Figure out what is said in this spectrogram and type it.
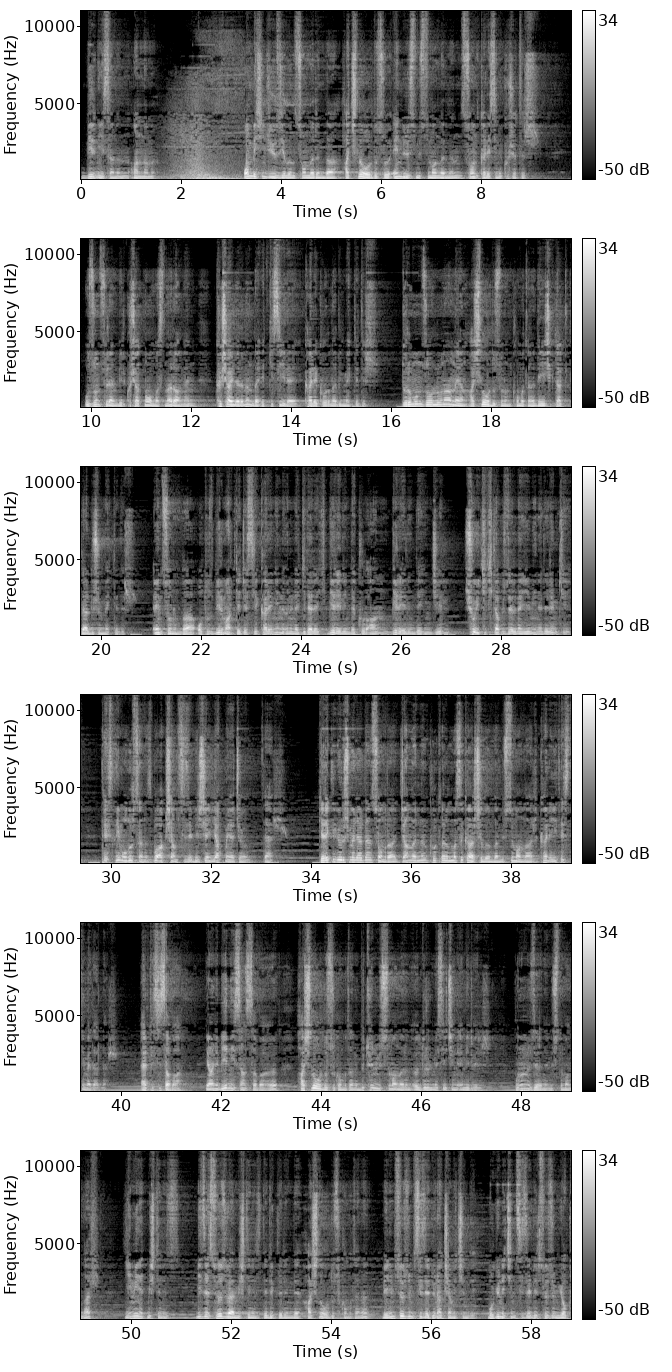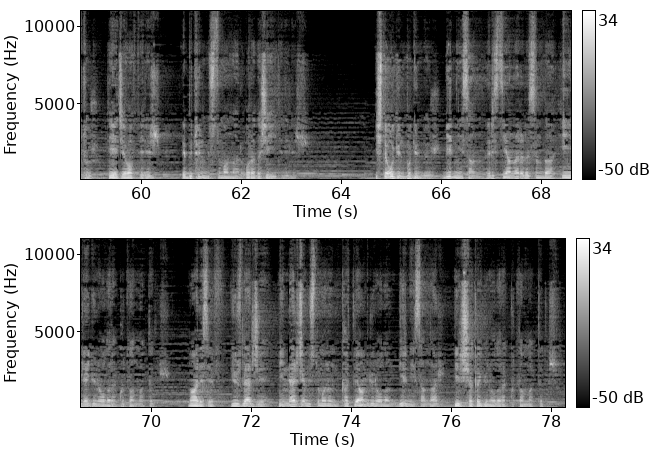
1 Nisan'ın anlamı 15. yüzyılın sonlarında Haçlı ordusu Endülüs Müslümanlarının son kalesini kuşatır. Uzun süren bir kuşatma olmasına rağmen kış aylarının da etkisiyle kale korunabilmektedir. Durumun zorluğunu anlayan Haçlı ordusunun komutanı değişik taktikler düşünmektedir. En sonunda 31 Mart gecesi kalenin önüne giderek bir elinde Kur'an, bir elinde İncil, şu iki kitap üzerine yemin ederim ki teslim olursanız bu akşam size bir şey yapmayacağım der. Gerekli görüşmelerden sonra canlarının kurtarılması karşılığında Müslümanlar kaleyi teslim ederler. Ertesi sabah yani 1 Nisan sabahı Haçlı ordusu komutanı bütün Müslümanların öldürülmesi için emir verir. Bunun üzerine Müslümanlar yemin etmiştiniz, bize söz vermiştiniz dediklerinde Haçlı ordusu komutanı benim sözüm size dün akşam içindi. Bugün için size bir sözüm yoktur diye cevap verir ve bütün Müslümanlar orada şehit edilir. İşte o gün bugündür 1 Nisan Hristiyanlar arasında hile günü olarak kutlanmaktadır. Maalesef yüzlerce, binlerce Müslümanın katliam günü olan 1 Nisanlar bir şaka günü olarak kutlanmaktadır.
